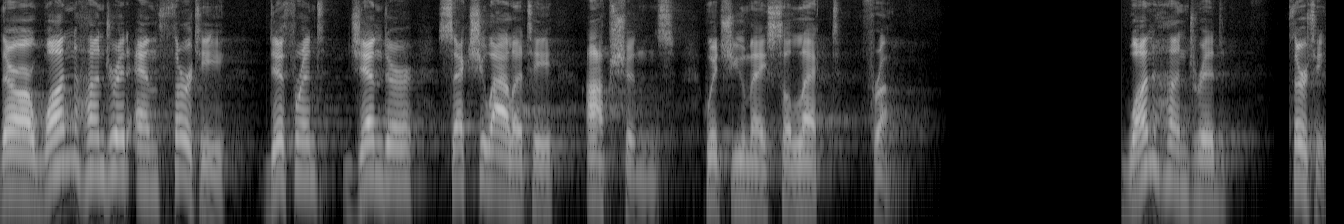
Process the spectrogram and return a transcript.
There are 130 different gender sexuality options which you may select from. 130.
